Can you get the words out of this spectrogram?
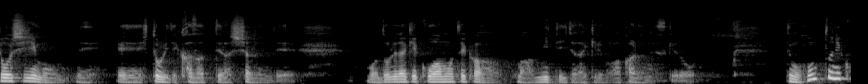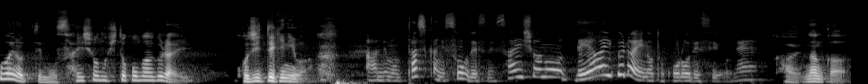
表紙もね、えー、一人で飾ってらっしゃるんで、まあ、どれだけこわもてかは、まあ、見ていただければわかるんですけど、でも本当に怖いのってもう最初の一コマぐらい、個人的には。あ、でも確かにそうですね。最初の出会いぐらいのところですよね。はい。なんか、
